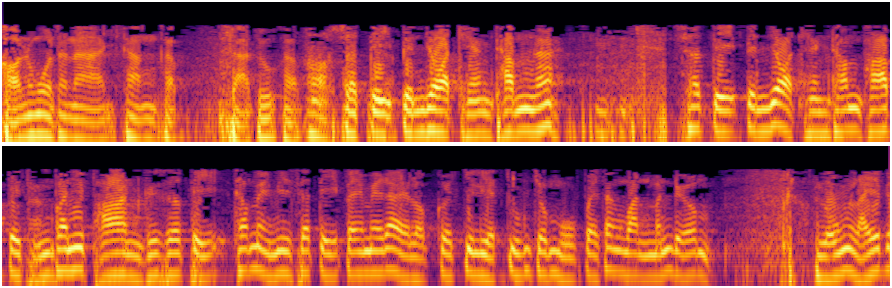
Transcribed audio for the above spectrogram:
ขออนุโมทนาอีกครั้งครับ สาธุครับอ๋อสติเป็นยอดแห่งธรรมนะ สติเป็นยอดแห่งธรรมพาไปถึงพระนิพพานคือสติ ถ้าไม่มีสติไปไม่ได้หรอกเกิดกิเลสจุงจมูกไปทั้งวันเหมือนเดิม หลงไหลไป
